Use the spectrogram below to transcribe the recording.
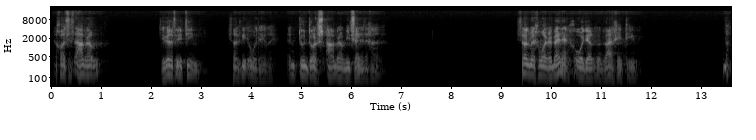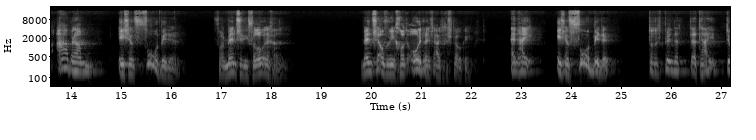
En God zegt, Abraham, die willen van die tien zal ik niet oordelen. En toen dorst Abraham niet verder te gaan. Zo ben geworden bijna geoordeeld, want er waren geen tien. Maar Abraham is een voorbidder voor mensen die verloren gaan. Mensen over wie God oordeel heeft uitgesproken. En hij is een voorbidder tot het punt dat, dat hij te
